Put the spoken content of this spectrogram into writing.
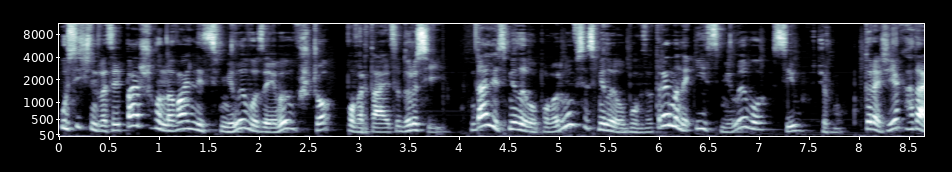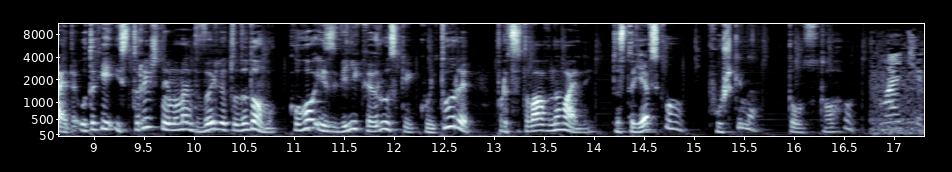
У січні 21-го Навальний сміливо заявив, що повертається до Росії. Далі сміливо повернувся, сміливо був затриманий і сміливо сів в тюрму. До речі, як гадаєте, у такий історичний момент вильоту додому, кого із великої руської культури процитував Навальний? Достоєвського, Пушкіна, Толстого? Мальчик,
